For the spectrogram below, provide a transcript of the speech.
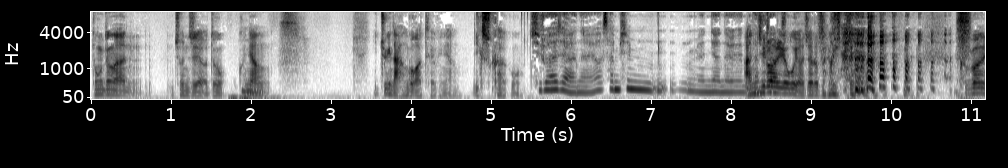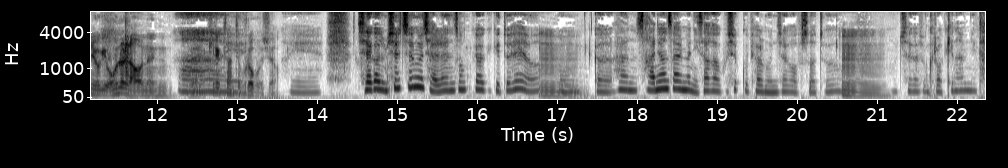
동등한 존재여도 그냥 이쪽이 나은 것 같아요. 그냥 익숙하고 지루하지 않아요? 30 몇 년을 안 남자- 지루하려고 여자로 살고 싶다. 그거는 여기 오늘 나오는 네, 아, 캐릭터한테 예. 물어보죠. 예. 제가 좀 실증을 잘 내는 성격이기도 해요. 음. 음, 그러니까 한 4년 살면 이사 가고 싶고 별 문제가 없어도 음. 제가 좀 그렇긴 합니다.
